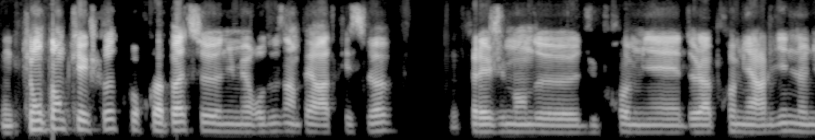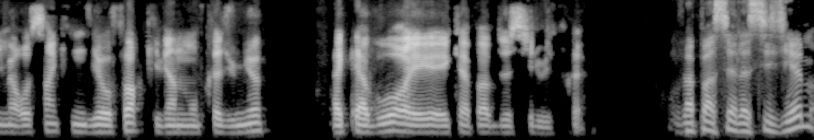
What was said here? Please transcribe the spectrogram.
Donc, si on tente quelque chose, pourquoi pas ce numéro 12 Impératrice Love. Après les juments de, du premier, de la première ligne, le numéro 5 Indy Fort qui vient de montrer du mieux à Cabourg et est capable de s'illustrer. On va passer à la sixième.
